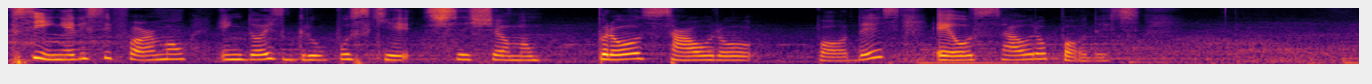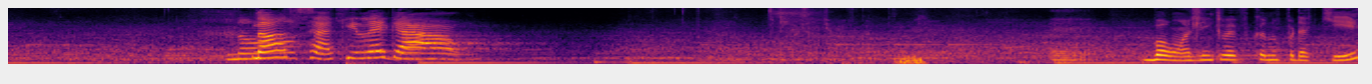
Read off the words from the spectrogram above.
Sim, eles se formam em dois grupos que se chamam prosauropodes e os sauropodes. Nossa, que legal! É, bom, a gente vai ficando por aqui.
